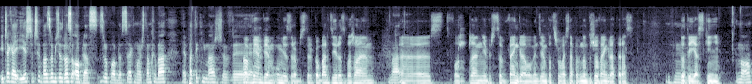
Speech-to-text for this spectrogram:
I czekaj, i jeszcze trzeba zrobić od razu obraz. Zrób obraz, co jak możesz? Tam chyba e, patyki masz w... No wiem, wiem, umiem zrobić, tylko bardziej rozważałem Nad. e, stworzenie, wiesz co, węgla, bo będziemy potrzebować na pewno dużo węgla teraz Mhm. do tej jaskini. No.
